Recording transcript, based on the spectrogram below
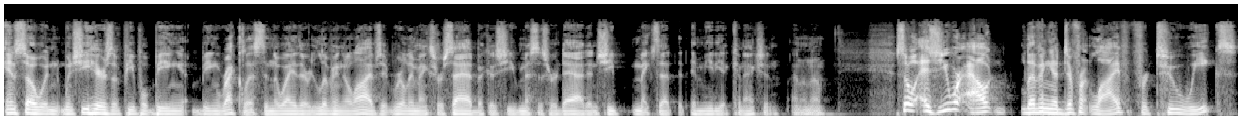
And so when, when she hears of people being being reckless in the way they're living their lives, it really makes her sad because she misses her dad and she makes that immediate connection. I don't know. So as you were out living a different life for two weeks,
